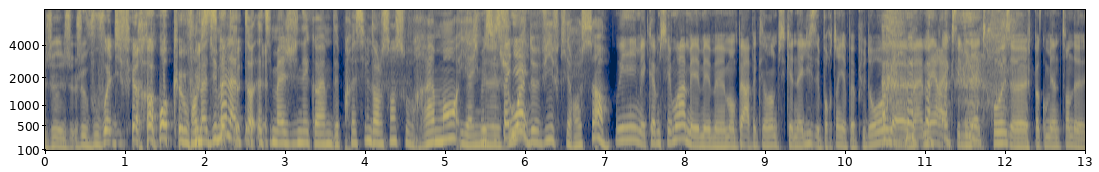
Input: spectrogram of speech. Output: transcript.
je, je- je vous vois différemment que vous. On a du mal à t'imaginer quand même dépressif dans le sens où vraiment il y a une joie de vivre qui ressort. Oui, mais comme chez moi, mais, mais, mais mon père avec de psychanalyse et pourtant il n'y a pas plus drôle. Euh, ma mère avec ses lunettes roses, je sais pas combien de temps de.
